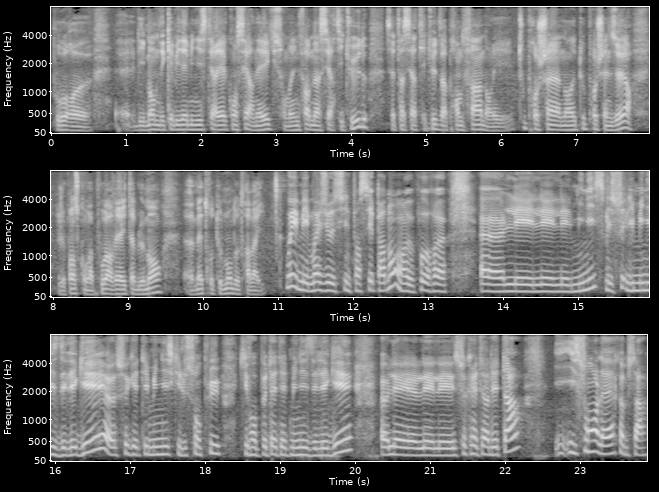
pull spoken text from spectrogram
pour euh, les membres des cabinets ministériels concernés qui sont dans une forme d'incertitude. Cette incertitude va prendre fin dans les, tout prochains, dans les toutes prochaines heures. Et je pense qu'on va pouvoir véritablement euh, mettre tout le monde au travail. Oui, mais moi j'ai aussi une pensée, pardon, pour euh, les, les, les, ministres, les, les, ministres délégués, ceux qui étaient ministres qui ne le sont plus, qui vont peut-être être ministres délégués, les, les secrétaires d'État, ils sont en l'air comme ça.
